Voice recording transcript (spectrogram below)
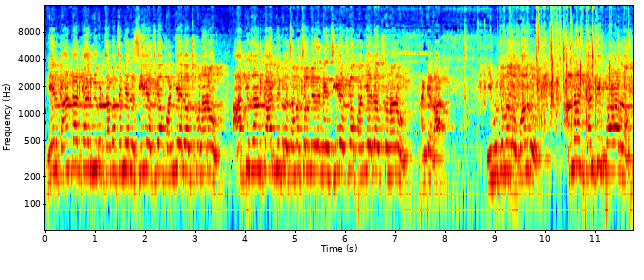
నేను కాంట్రాక్ట్ కార్మికుడి సమస్య మీద సీరియస్గా పనిచేయదలుచుకున్నాను. ఆర్టిజాన్ కార్మికుల సమస్యల మీద నేను సీరియస్గా పనిచేయదలుచుకున్నాను. అంటే రా. ఈ ఉద్యమంలో పాల్గొ. అందరం కలిసి పోరాడదాం.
